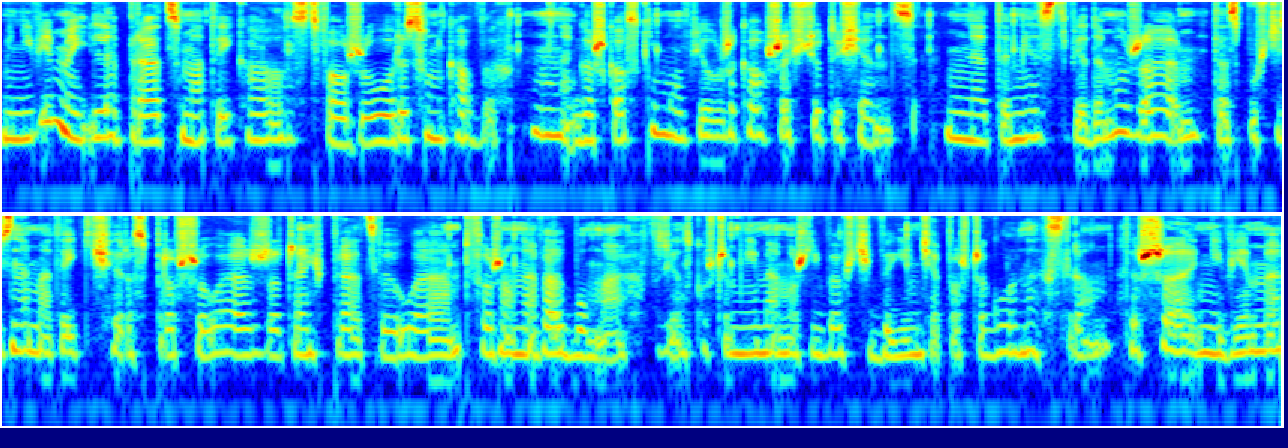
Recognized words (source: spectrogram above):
My nie wiemy, ile prac Matejko stworzył rysunkowych. Gorzkowski mówił, że około 6 tysięcy. Natomiast wiadomo, że ta spuścizna Matejki się rozproszyła, że część prac była tworzona w albumach, w związku z czym nie ma możliwości wyjęcia poszczególnych stron. Też e, nie wiemy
